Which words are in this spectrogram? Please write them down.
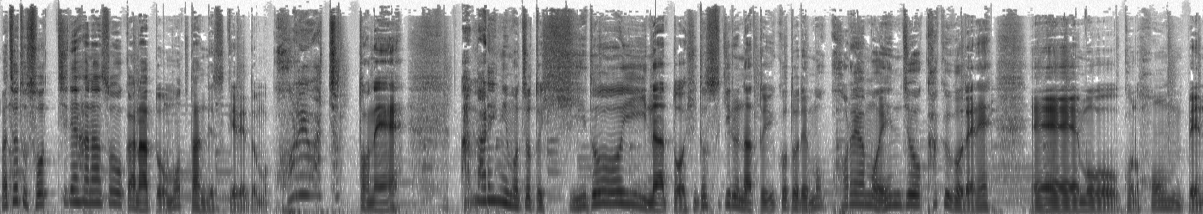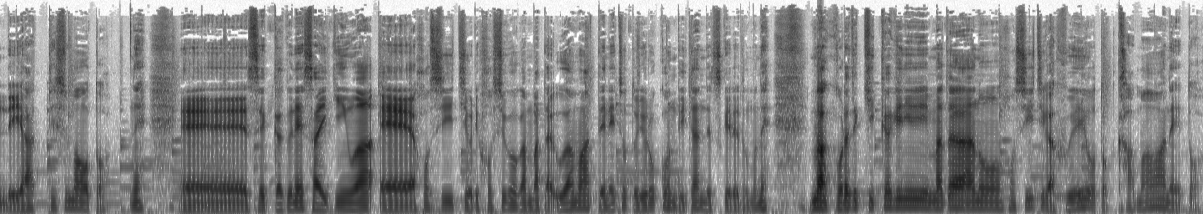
まあ、ちょっとそっちで話そうかなと思ったんですけれども、これはちょっとね、あまりにもちょっとひどいなと、ひどすぎるなということで、もうこれはもう炎上覚悟でね、えー、もうこの本編でやってしまおうと。ね、えー、せっかくね、最近は、えー、星1より星5がまた上回ってね、ちょっと喜んでいたんですけれどもね、まあこれできっかけにまたあの、星1が増えようと構わねえと。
